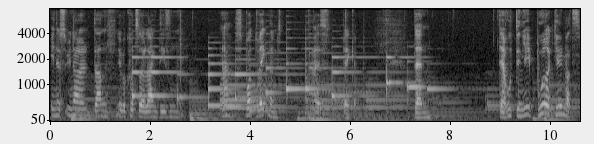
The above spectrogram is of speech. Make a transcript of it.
Ines Ünal dann über kurz oder lang diesen ja, Spot wegnimmt als Backup. Denn der Routinier Burak Gilmaz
